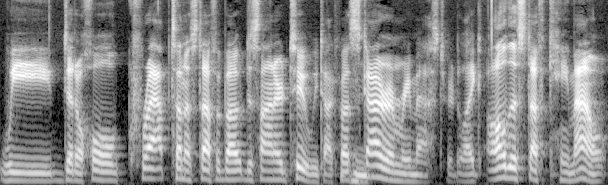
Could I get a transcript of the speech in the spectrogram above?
We did a whole crap ton of stuff about Dishonored 2. We talked about Mhm. Skyrim remastered. Like all this stuff came out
